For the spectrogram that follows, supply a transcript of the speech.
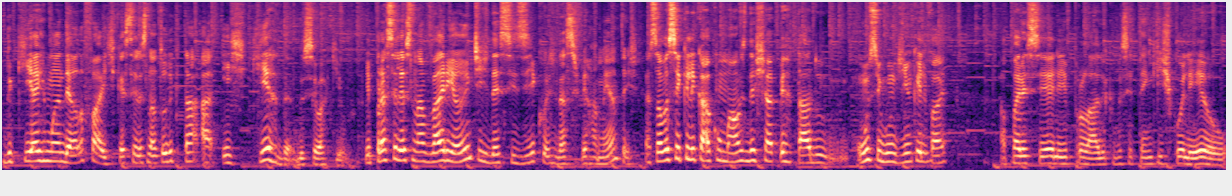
do que a irmã dela faz, que é selecionar tudo que está à esquerda do seu arquivo. E para selecionar variantes desses ícones, dessas ferramentas, é só você clicar com o mouse e deixar apertado um segundinho que ele vai aparecer ali pro lado que você tem que escolher ou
